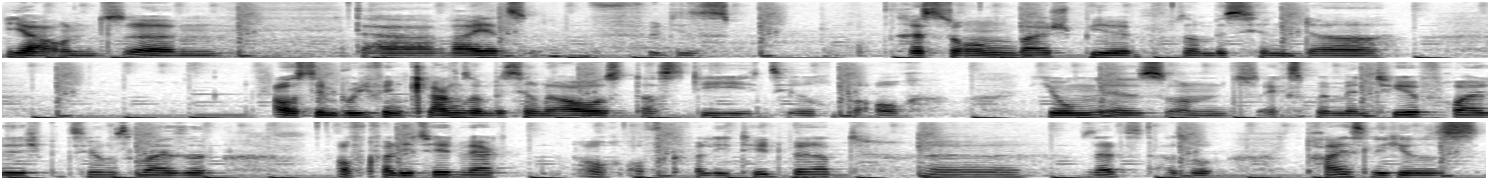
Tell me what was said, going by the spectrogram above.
Ja, und ähm, da war jetzt für dieses Restaurantbeispiel so ein bisschen da aus dem Briefing klang so ein bisschen raus, dass die Zielgruppe auch jung ist und experimentierfreudig beziehungsweise auf Qualität Wert, auch auf Qualität Wert äh, setzt. Also preislich ist es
